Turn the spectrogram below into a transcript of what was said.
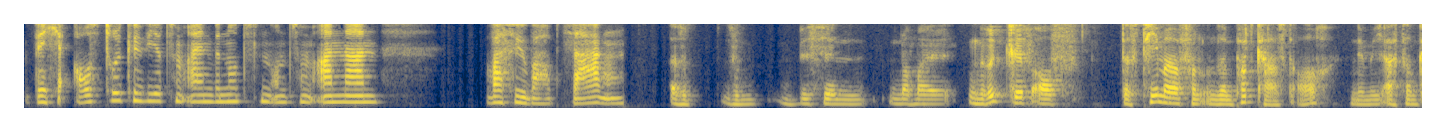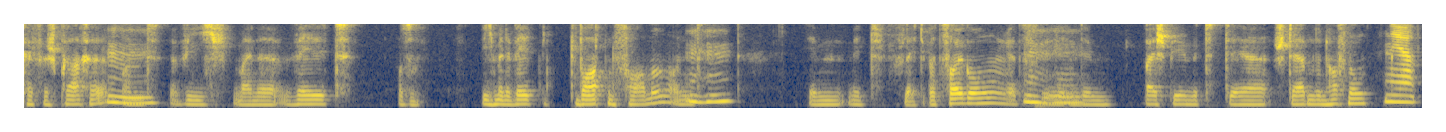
welche Ausdrücke wir zum einen benutzen und zum anderen, was wir überhaupt sagen also so ein bisschen nochmal ein Rückgriff auf das Thema von unserem Podcast auch, nämlich Achtsamkeit für Sprache mhm. und wie ich meine Welt, also wie ich meine Welt mit Worten forme und mhm. eben mit vielleicht Überzeugungen, jetzt mhm. wie in dem Beispiel mit der sterbenden Hoffnung. Ja.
